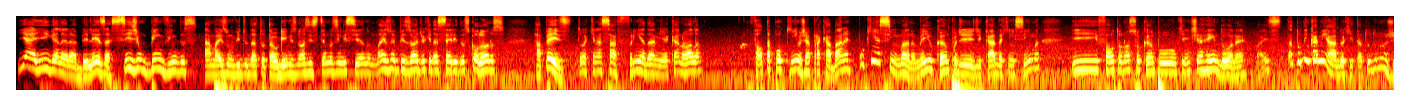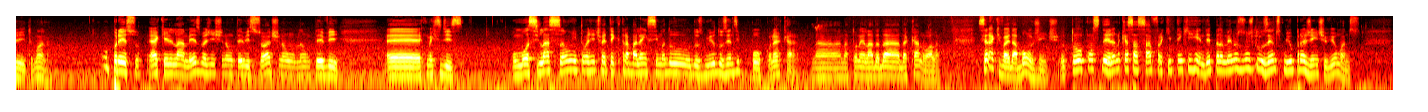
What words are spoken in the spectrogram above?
E aí galera, beleza? Sejam bem-vindos a mais um vídeo da Total Games. Nós estamos iniciando mais um episódio aqui da série dos colonos. Rapaz, tô aqui na safrinha da minha canola. Falta pouquinho já pra acabar, né? Pouquinho assim, mano. Meio campo de, de cada aqui em cima. E falta o nosso campo que a gente arrendou, né? Mas tá tudo encaminhado aqui, tá tudo no jeito, mano. O preço é aquele lá mesmo, a gente não teve sorte, não, não teve... É, como é que se diz? Uma oscilação, então a gente vai ter que trabalhar em cima do, dos 1.200 e pouco, né, cara? Na, na tonelada da, da canola. Será que vai dar bom, gente? Eu tô considerando que essa safra aqui tem que render pelo menos uns 200 mil pra gente, viu, manos?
